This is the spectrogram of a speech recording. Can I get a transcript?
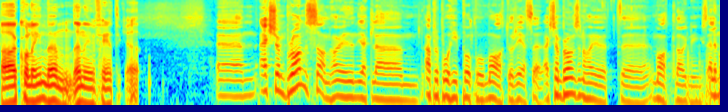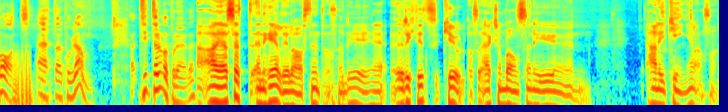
Ja kolla in den, den är fet tycker jag. Um, Action Bronson har ju en jäkla, um, apropå hiphop och mat och resor, Action Bronson har ju ett uh, matlagnings, eller matätarprogram. Tittar du något på det eller? Ja, jag har sett en hel del avsnitt. Alltså. Det är riktigt kul. Alltså, Action Bronson är ju en, han är kingen alltså.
